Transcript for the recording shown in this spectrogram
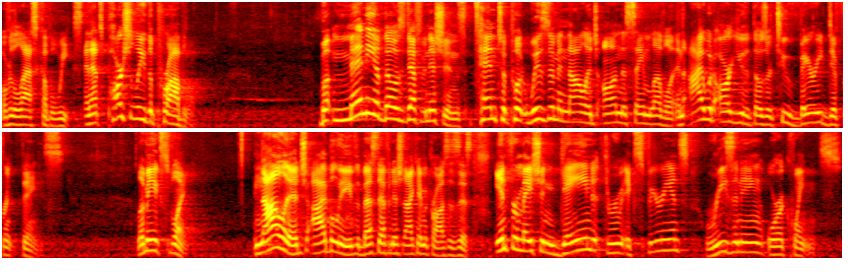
over the last couple weeks, and that's partially the problem. But many of those definitions tend to put wisdom and knowledge on the same level, and I would argue that those are two very different things. Let me explain. Knowledge, I believe, the best definition I came across is this information gained through experience, reasoning, or acquaintance.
